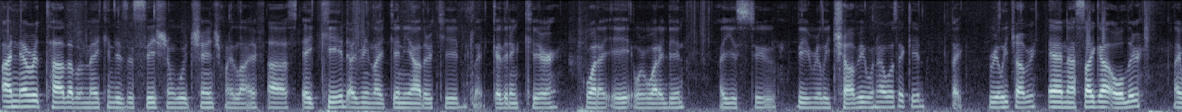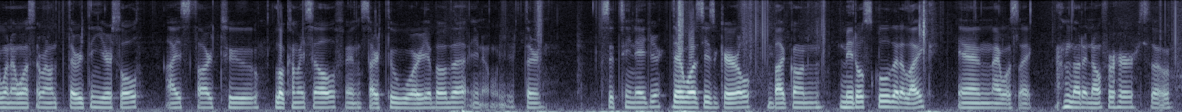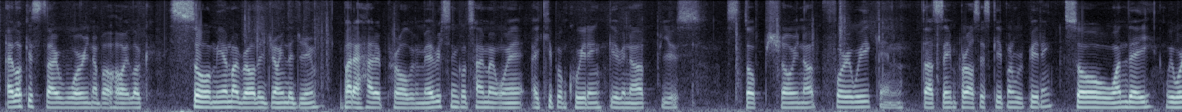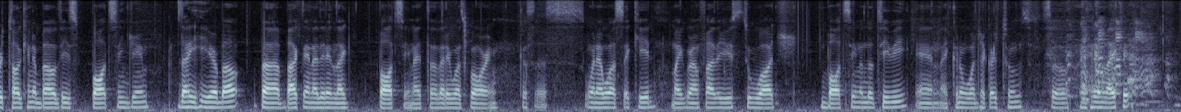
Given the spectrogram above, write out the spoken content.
I never thought about making this decision would change my life. As a kid, I've been like any other kid. Like I didn't care what I ate or what I did. I used to be really chubby when I was a kid, like really chubby. And as I got older, like when I was around 13 years old, I start to look at myself and start to worry about that. You know, when you turn as a teenager, there was this girl back on middle school that I like, and I was like, I'm not enough for her. So I lucky start worrying about how I look. So me and my brother joined the gym, but I had a problem. Every single time I went, I keep on quitting, giving up, just stop showing up for a week, and that same process keep on repeating. So one day we were talking about this boxing gym that I hear about, but back then I didn't like boxing. I thought that it was boring because when I was a kid, my grandfather used to watch boxing on the TV, and I couldn't watch the cartoons, so I didn't like it.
